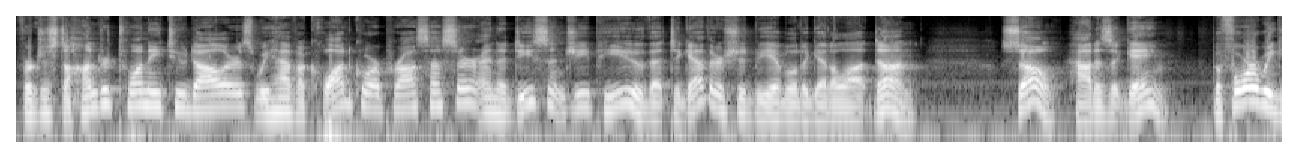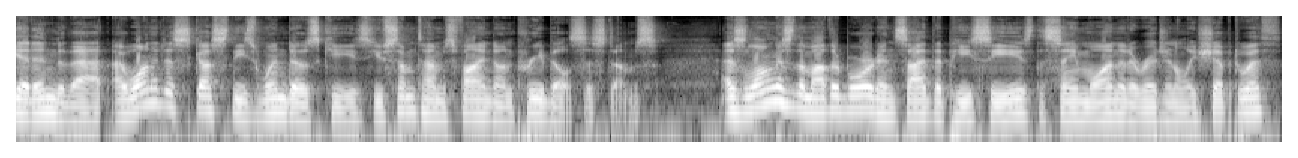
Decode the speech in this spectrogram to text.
For just $122, we have a quad-core processor and a decent GPU that together should be able to get a lot done. So, how does it game? Before we get into that, I want to discuss these Windows keys you sometimes find on pre-built systems. As long as the motherboard inside the PC is the same one it originally shipped with,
